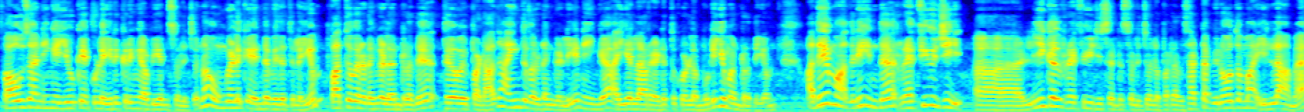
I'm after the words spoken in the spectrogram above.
ஸ்பவுஸா நீங்க யூகேக்குள்ள இருக்கிறீங்க அப்படின்னு சொல்லி சொன்னா உங்களுக்கு எந்த விதத்திலையும் பத்து வருடங்கள் வருடங்கள்ன்றது தேவைப்படாது. ஐந்து வருடங்கள்லயே நீங்க ஐஎல்ஆர் எடுத்துக்கொள்ள முடியும் என்றதையும் அதே மாதிரி இந்த ரெஃப்யூஜி லீகல் ரெஃப்யூஜிஸ் என்று சொல்லி சொல்லப்படுறது சட்ட விரோதமா இல்லாம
